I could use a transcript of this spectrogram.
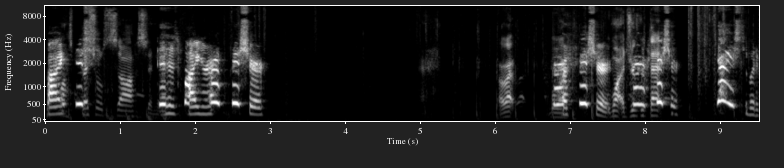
My Want fish, special sauce in this it. is by your Fisher. All right. You're Boy. Fisher. You want a drink You're with that? Fisher. Yeah, I used to be a the-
